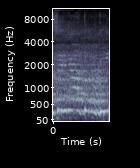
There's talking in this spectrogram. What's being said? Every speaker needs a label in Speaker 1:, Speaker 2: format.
Speaker 1: assinado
